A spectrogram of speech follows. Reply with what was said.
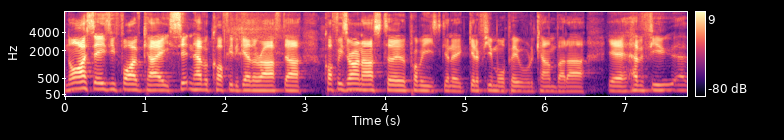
nice, easy 5K. Sit and have a coffee together after. Coffees are on us too. Probably going to get a few more people to come, but uh, yeah, have a few, uh,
